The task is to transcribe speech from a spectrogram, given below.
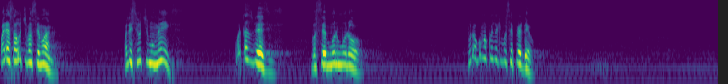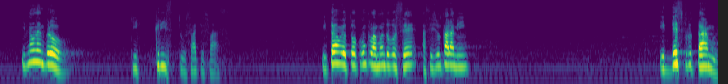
Olha essa última semana. Olha esse último mês. Quantas vezes você murmurou por alguma coisa que você perdeu? E não lembrou que Cristo satisfaz. Então eu estou conclamando você a se juntar a mim e desfrutarmos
